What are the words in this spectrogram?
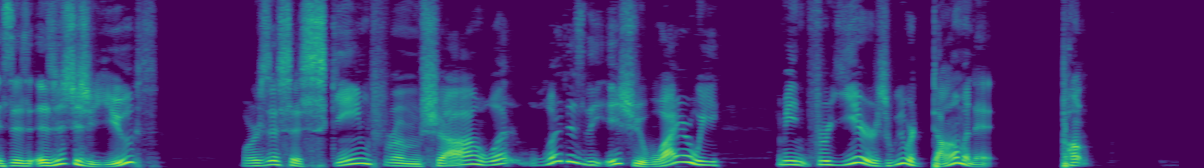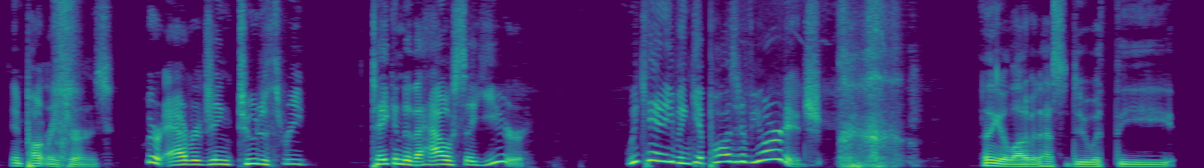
is this is this just youth, or is this a scheme from Shah? What what is the issue? Why are we? I mean, for years we were dominant punt in punt returns. We were averaging two to three taken to the house a year. We can't even get positive yardage. I think a lot of it has to do with the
